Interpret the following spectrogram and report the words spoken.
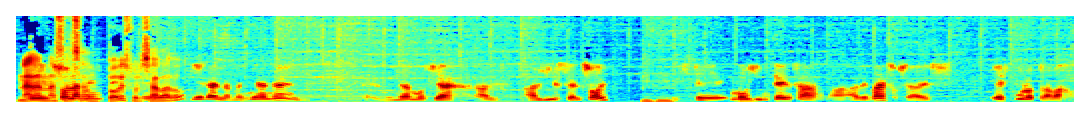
Nada eh, más solamente, ¿Todo eso el sábado? Eh, llega en la mañana y terminamos ya al, al irse el sol, este, muy intensa además, o sea, es, es puro trabajo.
